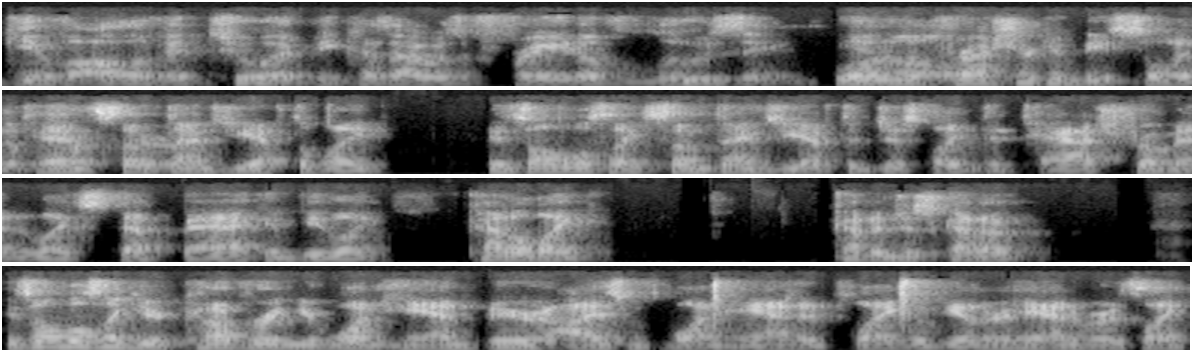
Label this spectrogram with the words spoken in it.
give all of it to it because I was afraid of losing. Well, know? the pressure can be so intense. Sometimes you have to like, it's almost like sometimes you have to just like detach from it and like step back and be like, kind of like, kind of just kind of, it's almost like you're covering your one hand, your eyes with one hand and playing with the other hand. Where it's like,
